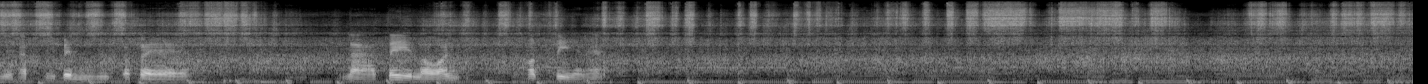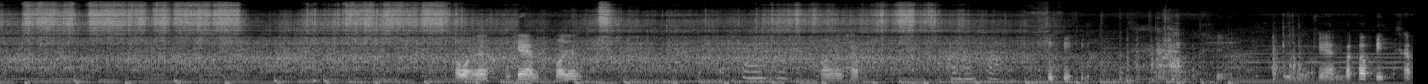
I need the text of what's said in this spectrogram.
นี่ครับนี่เป็นกาแฟลาเต้ร้อนฮอตเซียนะฮะ อร่อยนะแก้มพอยังใช่ค่ะพอแล้วครับขอบคุณค่ะโอเคนี่ของแก้มแล้วก็ปิดครับ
